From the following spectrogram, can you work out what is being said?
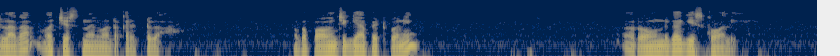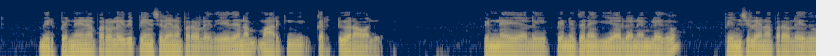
ఇలాగా వచ్చేస్తుంది అనమాట కరెక్ట్గా. ఒక పావు ఇంచి గ్యాప్ పెట్టుకొని రౌండ్గా గీసుకోవాలి. మీరు పెన్ అయినా పర్వాలేదు పెన్సిల్ అయినా పర్వాలేదు ఏదైనా మార్కింగ్ కరెక్ట్గా రావాలి. పెన్ వేయాలి పెన్నుతోనే గీయాలి అని ఏం లేదు. పెన్సిల్ అయినా పర్వాలేదు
